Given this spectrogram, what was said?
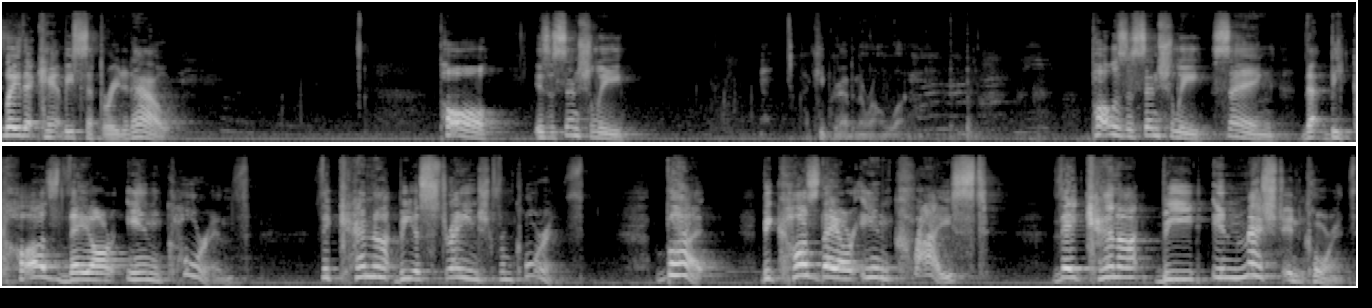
way that can't be separated out. Paul is essentially, I keep grabbing the wrong Paul is essentially saying that because they are in Corinth, they cannot be estranged from Corinth. But because they are in Christ, they cannot be enmeshed in Corinth.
